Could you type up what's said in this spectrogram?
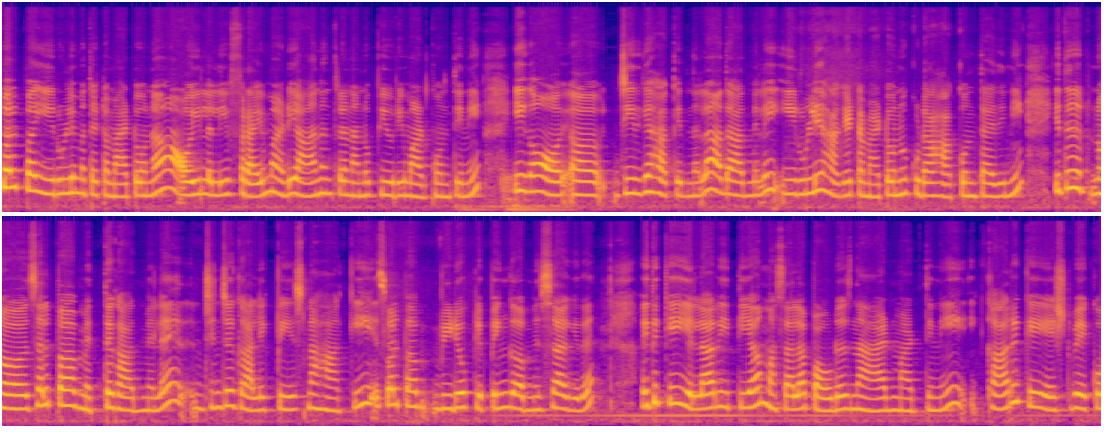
ಸ್ವಲ್ಪ ಈರುಳ್ಳಿ ಮತ್ತು ಟೊಮ್ಯಾಟೊನ ಆಯಿಲಲ್ಲಿ ಫ್ರೈ ಮಾಡಿ ಆನಂತರ ನಾನು ಪ್ಯೂರಿ ಮಾಡ್ಕೊತೀನಿ. ಈಗ ಜೀರಿಗೆ ಹಾಕಿದ್ನಲ್ಲ ಅದಾದಮೇಲೆ ಈರುಳ್ಳಿ ಹಾಗೆ ಟೊಮ್ಯಾಟೊನು ಕೂಡ ಹಾಕ್ಕೊತಾ ಇದ್ದೀನಿ. ಇದು ಸ್ವಲ್ಪ ಮೆತ್ತಗಾದಮೇಲೆ ಜಿಂಜರ್ ಗಾರ್ಲಿಕ್ ಪೇಸ್ಟ್ನ ಹಾಕಿ ಸ್ವಲ್ಪ ವಿಡಿಯೋ ಕ್ಲಿಪ್ಪಿಂಗ್ ಮಿಸ್ ಆಗಿದೆ. ಇದಕ್ಕೆ ಎಲ್ಲ ರೀತಿಯ ಮಸಾಲ ಪೌಡರ್ಸ್ನ ಆ್ಯಡ್ ಮಾಡ್ತೀನಿ. ಖಾರಕ್ಕೆ ಎಷ್ಟು ಬೇಕೋ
